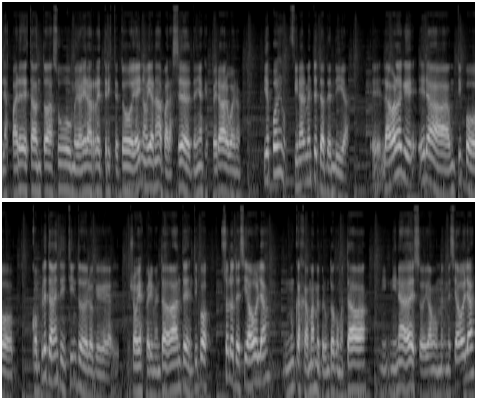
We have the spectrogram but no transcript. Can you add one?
Las paredes estaban todas húmedas, era re triste todo, y ahí no había nada para hacer, tenías que esperar, bueno. Y después finalmente te atendía. Eh, la verdad que era un tipo completamente distinto de lo que yo había experimentado antes. El tipo solo te decía hola, nunca jamás me preguntó cómo estaba, ni, ni nada de eso, digamos. Me, decía hola,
